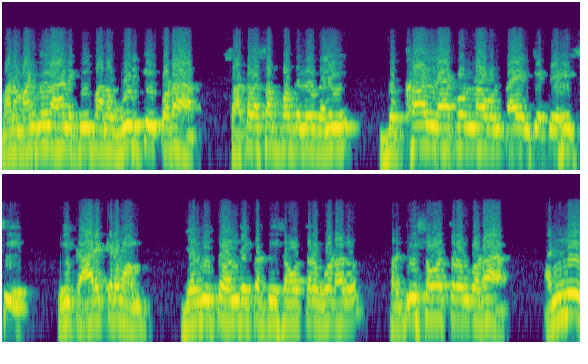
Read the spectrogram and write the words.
మన మండలానికి మన ఊరికి కూడా సకల సంపదలు కలిగి దుఃఖాలు లేకుండా ఉంటాయని చెప్పేసి ఈ కార్యక్రమం జరుగుతోంది ప్రతి సంవత్సరం కూడాను. ప్రతి సంవత్సరం కూడా అన్ని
